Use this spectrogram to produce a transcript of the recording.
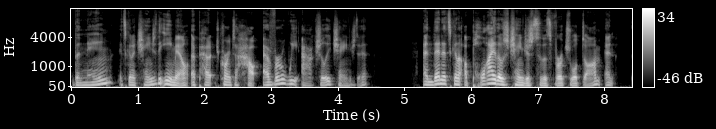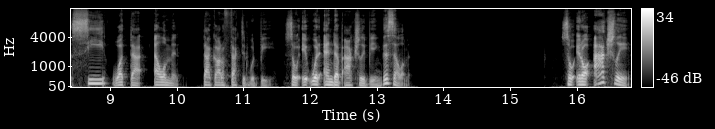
the name, it's going to change the email according to however we actually changed it. And then it's going to apply those changes to this virtual DOM and see what that element that got affected would be. So it would end up actually being this element. So it'll actually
